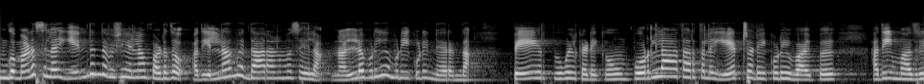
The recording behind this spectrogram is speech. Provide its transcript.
உங்க மனசுல எந்தெந்த விஷயம் எல்லாம் படுதோ அது எல்லாமே தாராளமா செய்யலாம். நல்லபடியா முடியக்கூடிய நேரம் தான் பெயர் புகழ் கிடைக்கும். பொருளாதாரத்துல ஏற்றடையக்கூடிய வாய்ப்பு. அதே மாதிரி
